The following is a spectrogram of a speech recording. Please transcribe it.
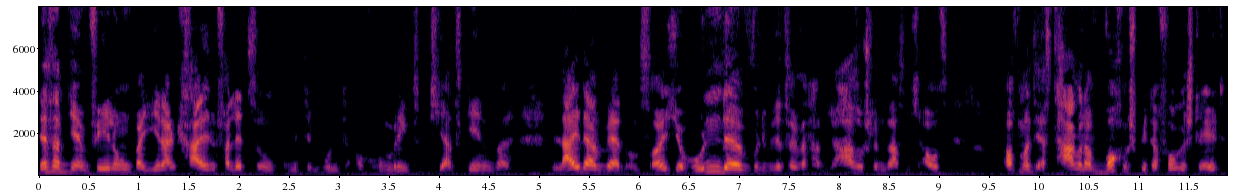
Deshalb die Empfehlung, bei jeder Krallenverletzung mit dem Hund auch unbedingt zum Tierarzt gehen, weil leider werden uns solche Hunde, wo die Besitzer gesagt haben, ja, so schlimm sah es nicht aus, oftmals erst Tage oder Wochen später vorgestellt.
